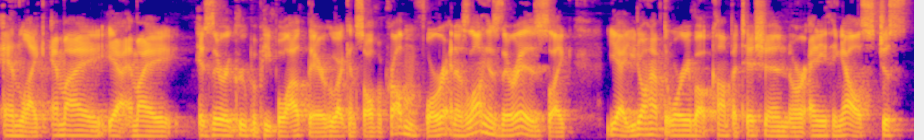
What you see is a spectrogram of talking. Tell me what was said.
And like am i yeah am i is there a group of people out there who i can solve a problem for? And as long as there is like yeah you don't have to worry about competition or anything else just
